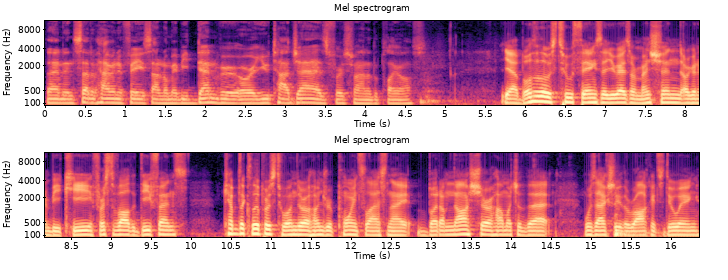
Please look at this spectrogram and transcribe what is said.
Then instead of having to face, I don't know, maybe Denver or Utah Jazz first round of the playoffs. Yeah, both of those two things that you guys are mentioned are going to be key. First of all, the defense kept the Clippers to under 100 points last night, but I'm not sure how much of that was actually the Rockets doing.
